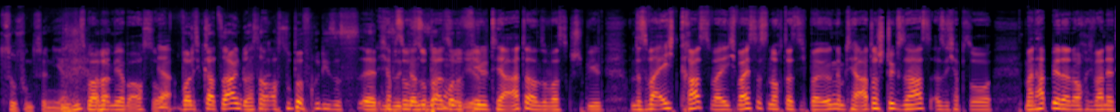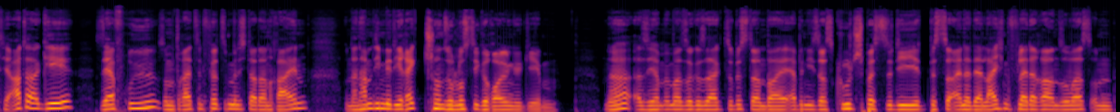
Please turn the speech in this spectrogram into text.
zu funktionieren. Das war bei mir aber auch so. Ja. Wollte ich gerade sagen, du hast auch, auch super früh dieses. Äh, Ich habe diese so ganzen super so viel Theater und sowas gespielt. Und das war echt krass, weil ich weiß es noch, dass ich bei irgendeinem Theaterstück saß. Also ich habe so, man hat mir dann auch, ich war in der Theater AG, sehr früh, so mit 13, 14 bin ich da dann rein. Und dann haben die mir direkt schon so lustige Rollen gegeben. Ne? Also sie haben immer so gesagt, du bist dann bei Ebenezer Scrooge, bist du die, bist du einer der Leichenfledderer und sowas und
